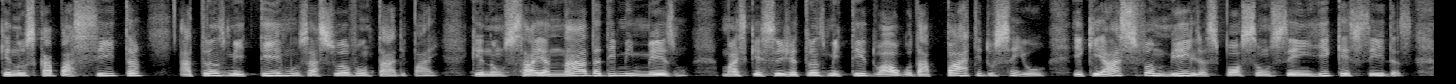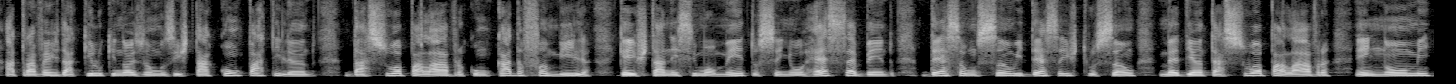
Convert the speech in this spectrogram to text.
que nos capacita a transmitirmos a sua vontade, Pai. Que não saia nada de mim mesmo, mas que seja transmitido algo da parte do Senhor e que as famílias possam ser enriquecidas através daquilo que nós vamos estar compartilhando da sua palavra com cada família que está nesse momento, Senhor, recebendo dessa unção e dessa instrução mediante a sua palavra em nome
